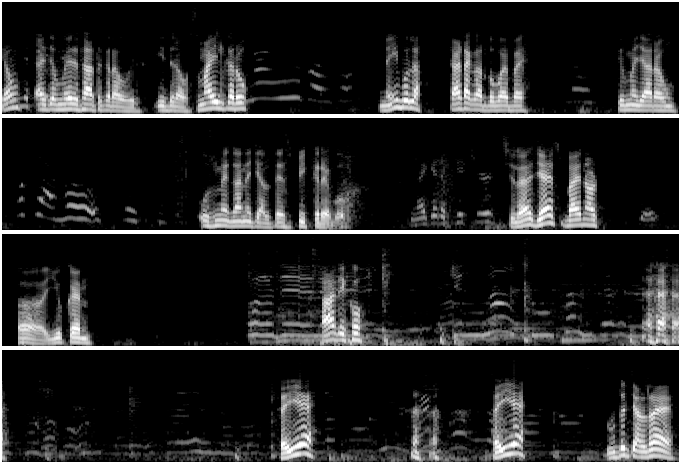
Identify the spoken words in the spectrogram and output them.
क्यों? आ जाओ मेरे साथ कराओ फिर इधर आओ स्माइल करो। नहीं बोल दो नहीं बोला? टाटा कर दो बाय बाय फिर मैं जा रहा हूँ। वो क्या वो उसमें उसमें गाने चलते हैं स्पीकर है वो। चला जैस बाय नॉट यू कैन हाँ देखो। सही है? सही है? उधर चल रहा है।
